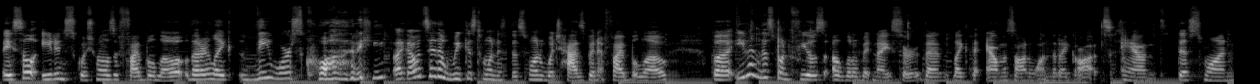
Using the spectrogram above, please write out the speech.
they sell 8 inch Squishmallows at Five Below that are like the worst quality. like, I would say the weakest one is this one, which has been at Five Below. But even this one feels a little bit nicer than like the Amazon one that I got. And this one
